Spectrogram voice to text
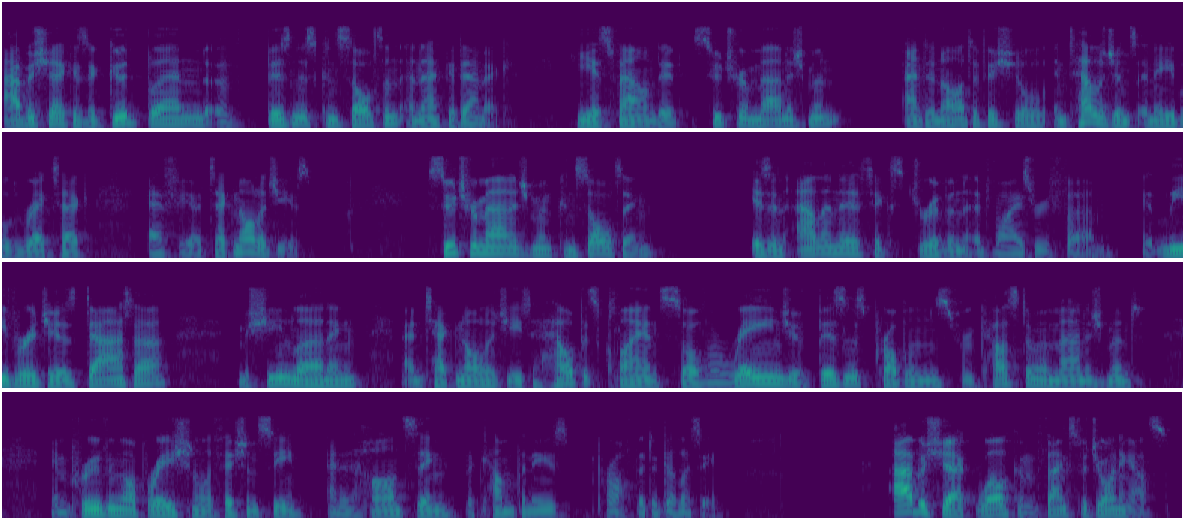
Abhishek is a good blend of business consultant and academic. He has founded Sutra Management and an artificial intelligence enabled RegTech Effia Technologies. Sutra Management Consulting is an analytics driven advisory firm. It leverages data, machine learning, and technology to help its clients solve a range of business problems from customer management, improving operational efficiency, and enhancing the company's profitability. Abhishek, welcome. Thanks for joining us.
